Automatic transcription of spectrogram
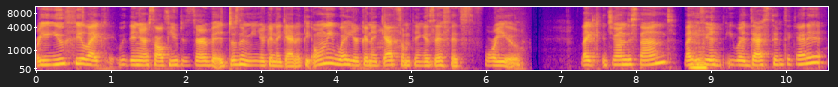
or you, you feel like within yourself you deserve it, it doesn't mean you're gonna get it. The only way you're gonna get something is if it's for you. Like, do you understand? Like, mm-hmm. if you're you were destined to get it,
